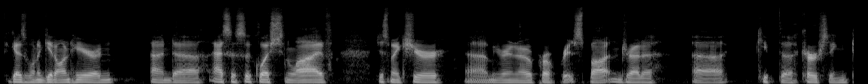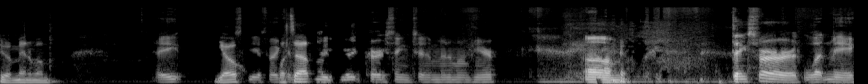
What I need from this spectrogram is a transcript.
If you guys want to get on here and and uh, ask us a question live, just make sure um, you're in an appropriate spot and try to uh, keep the cursing to a minimum. Hey, Yo, see if I what's can up? reduce cursing to a minimum here. Um, thanks for letting me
